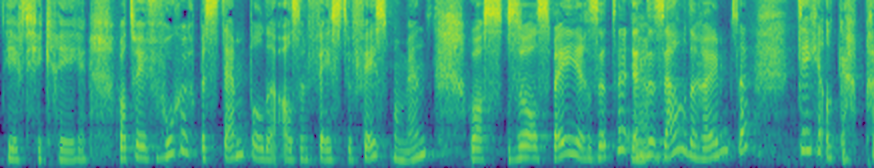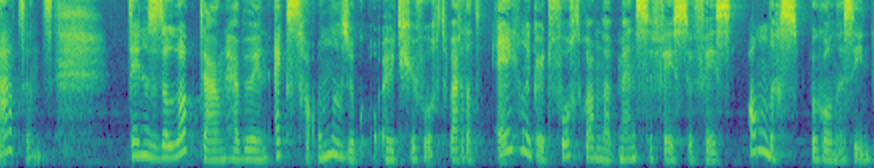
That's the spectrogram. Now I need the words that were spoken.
heeft gekregen. Wat wij vroeger bestempelden als een face-to-face moment, was zoals wij hier zitten, in dezelfde ruimte, tegen elkaar pratend. Tijdens de lockdown hebben we een extra onderzoek uitgevoerd waar dat eigenlijk uit voortkwam dat mensen face-to-face anders begonnen zien.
